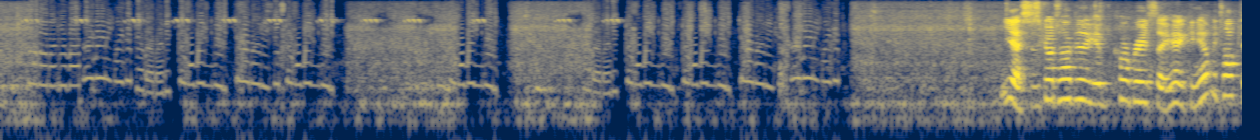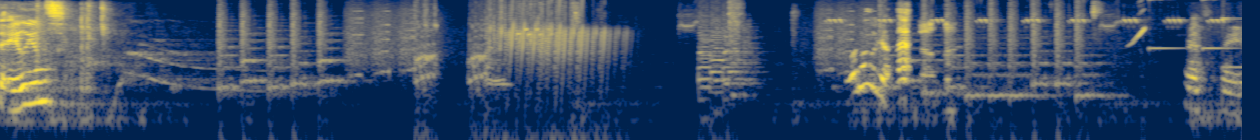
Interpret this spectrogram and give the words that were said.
Yes, just go talk to the corporation. Say, hey, can you help me talk to aliens? Well, we got that ah. done. That's great.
